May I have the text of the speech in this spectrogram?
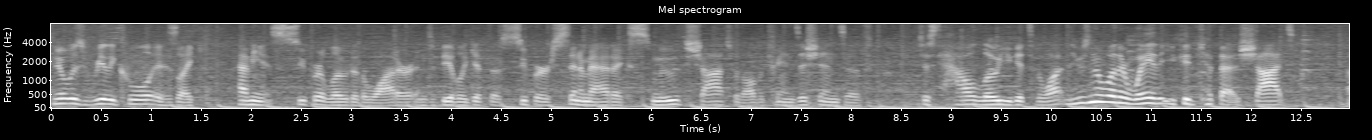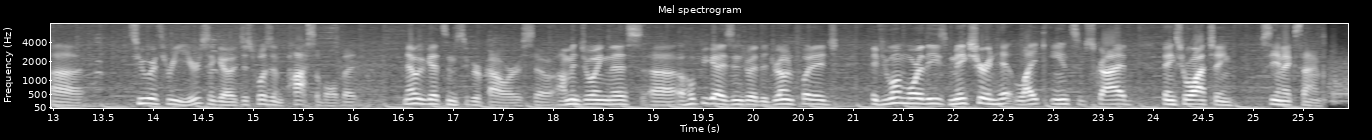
You know what was really cool is like having it super low to the water and to be able to get those super cinematic, smooth shots with all the transitions of just how low you get to the water. There's no other way that you could get that shot uh, two or three years ago. It just wasn't possible, but now we've got some superpowers. So I'm enjoying this. Uh, I hope you guys enjoyed the drone footage. If you want more of these, make sure and hit like and subscribe. Thanks for watching. See you next time.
